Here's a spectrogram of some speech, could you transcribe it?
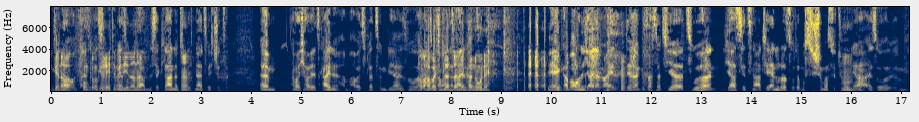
Genau, und Funk- also und Gerätebediener, also ne? Ist ja klar natürlich, ne, als Richtschütze. Ähm, aber ich habe jetzt keine am Arbeitsplatz irgendwie, also. Am halt, Arbeitsplatz an der Kanone. Nee, kam auch nicht einer rein, der dann gesagt hat, hier zuhören, hier hast du jetzt eine ATN oder so, da musst du schon was für tun, Hm. ja. Also, ähm,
